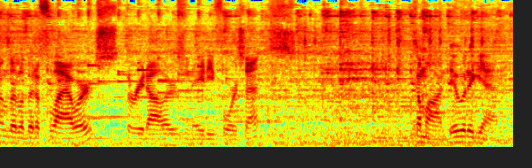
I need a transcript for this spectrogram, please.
A little bit of flowers, $3.84. Come on, do it again.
